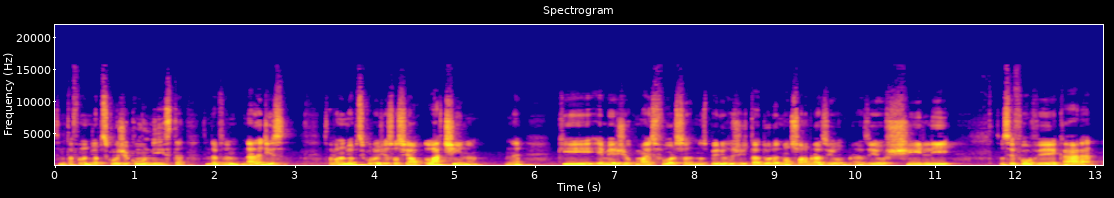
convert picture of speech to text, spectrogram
você não está falando de uma psicologia comunista, você não está falando nada disso. Você está falando de uma psicologia social latina, né? Que emergiu com mais força nos períodos de ditadura, não só no Brasil, Brasil, Chile, se você for ver, cara,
